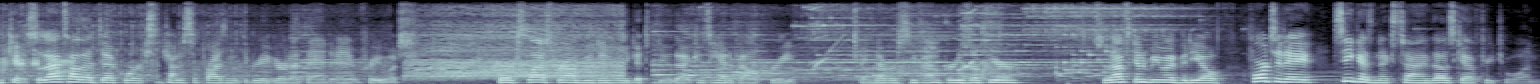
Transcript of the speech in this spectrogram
Okay, so that's how that deck works. You kind of surprise him with the graveyard at the end, and it pretty much works. Last round, we didn't really get to do that because he had a Valkyrie, I never see Valkyries up here. So that's going to be my video for today. See you guys next time. That was Gav321.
